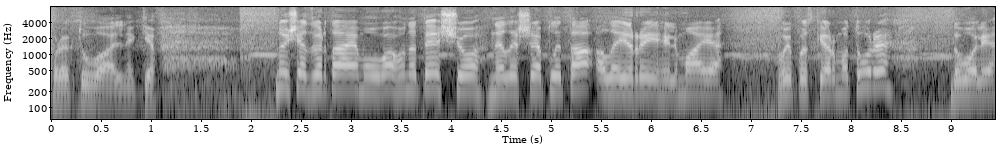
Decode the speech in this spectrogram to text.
проєктувальників. Ну і ще звертаємо увагу на те, що не лише плита, але й ригель має випуски арматури доволі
